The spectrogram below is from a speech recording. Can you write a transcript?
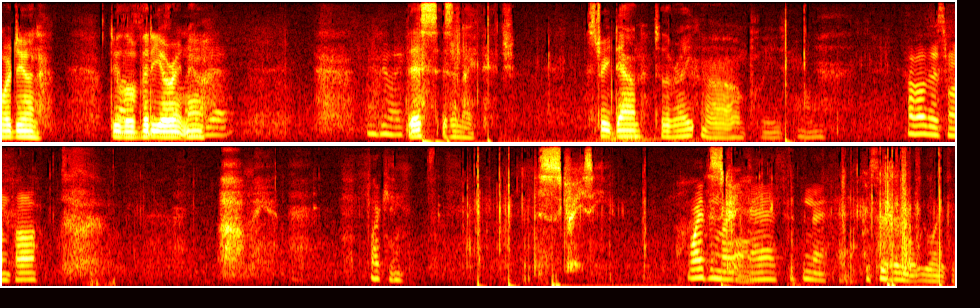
we're doing do a little video right now. This is a knife edge. Straight down to the right. Oh, please, How about this one, Paul? Oh man, Fucking this is crazy. wiping my ass with the knife. This isn't what we want to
